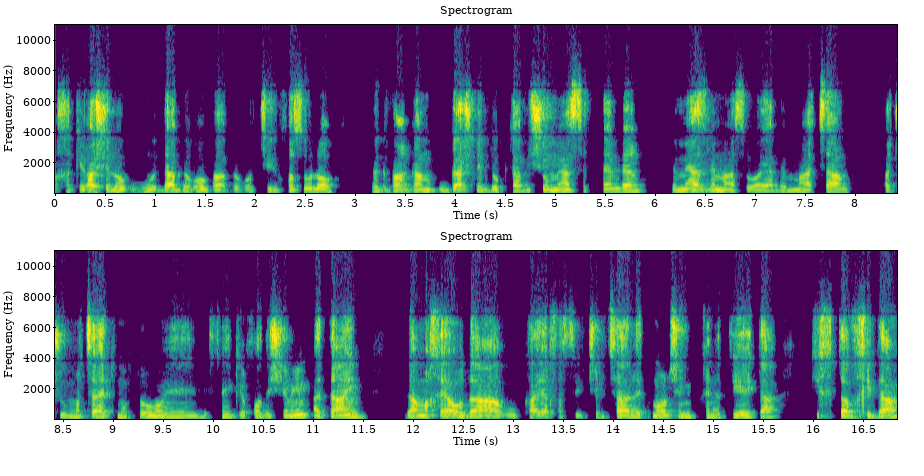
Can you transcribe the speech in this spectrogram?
בחקירה שלו הוא הודה ברוב העבירות שיוחסו לו, וכבר גם הוגש נגדו כתב אישום מאז ספטמבר, ומאז למעשה הוא היה במעצר, עד שהוא מצא את מותו אה, לפני כחודש ימים. עדיין גם אחרי ההודעה הארוכה יחסית של צה"ל אתמול, שמבחינתי הייתה ככתב חידה,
